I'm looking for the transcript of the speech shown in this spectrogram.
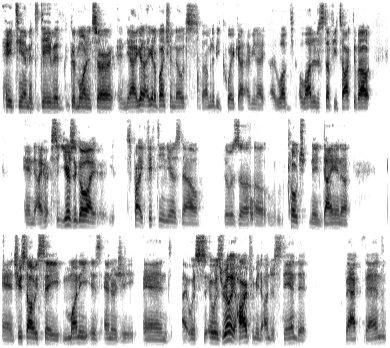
Hey TM, it's David. Good morning, sir. And yeah, I got I got a bunch of notes. But I'm going to be quick. I, I mean, I, I loved a lot of the stuff you talked about. And I heard so years ago, I it's probably 15 years now. There was a, a coach named Diana, and she used to always say, "Money is energy." And it was it was really hard for me to understand it back then,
